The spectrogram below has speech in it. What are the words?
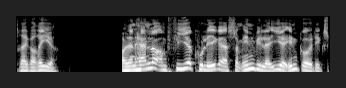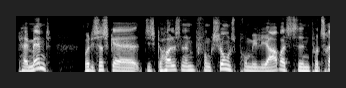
drikkerier. Og den handler om fire kollegaer, som indvilder i at indgå et eksperiment, hvor de så skal, de skal holde sådan en funktionspromille i arbejdstiden på 3,5.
